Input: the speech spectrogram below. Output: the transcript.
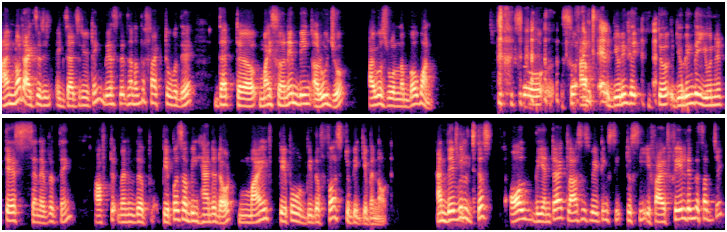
i'm not exagger- exaggerating. There's there's another fact over there that uh, my surname being arujo i was roll number one. So so after, during the du- during the unit tests and everything after when the papers are being handed out my paper would be the first to be given out. And they will just all the entire class is waiting see, to see if i failed in the subject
